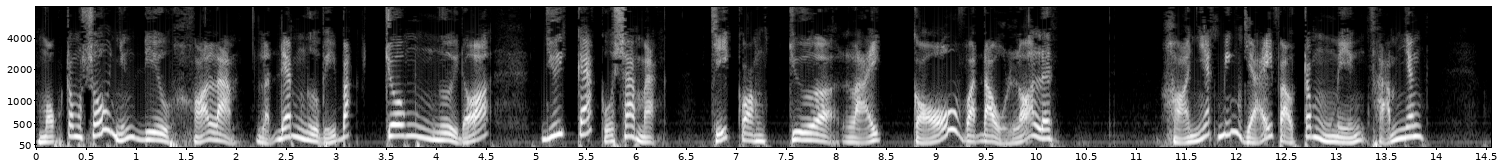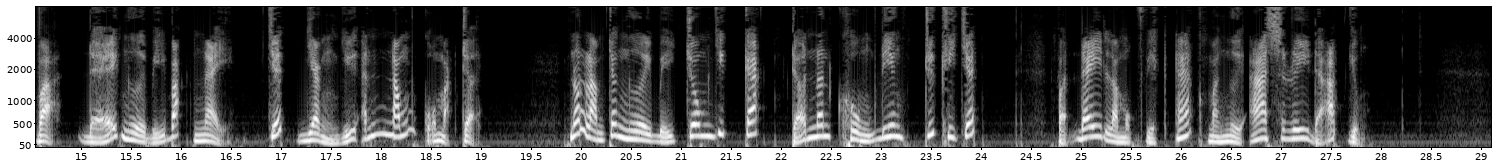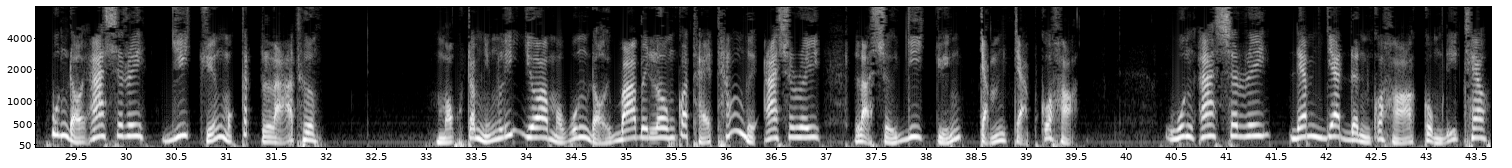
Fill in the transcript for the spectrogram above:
Một trong số những điều họ làm là đem người bị bắt chôn người đó dưới cát của sa mạc, chỉ còn chừa lại cổ và đầu ló lên. Họ nhét miếng giải vào trong miệng phạm nhân và để người bị bắt này chết dần dưới ánh nóng của mặt trời. Nó làm cho người bị chôn dưới cát trở nên khùng điên trước khi chết. Và đây là một việc ác mà người Assyri đã áp dụng. Quân đội Assyri di chuyển một cách lạ thường. Một trong những lý do mà quân đội Babylon có thể thắng người Assyri là sự di chuyển chậm chạp của họ. Quân Assyri đem gia đình của họ cùng đi theo.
